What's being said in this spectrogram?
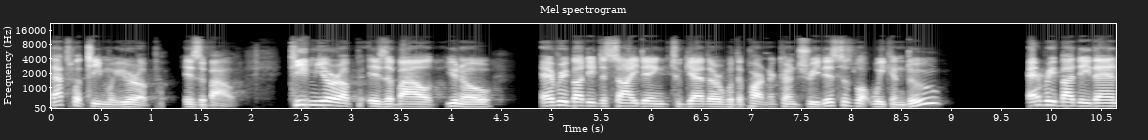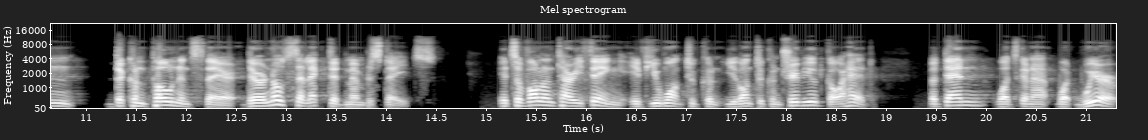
That's what team europe is about team europe is about you know everybody deciding together with the partner country this is what we can do everybody then the components there. There are no selected member states. It's a voluntary thing. If you want to con- you want to contribute, go ahead. But then what's gonna what we're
